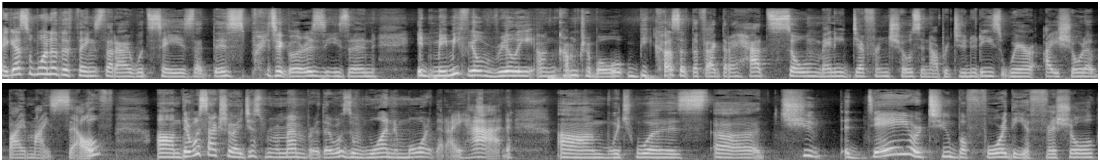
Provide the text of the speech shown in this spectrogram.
I guess one of the things that I would say is that this particular season, it made me feel really uncomfortable because of the fact that I had so many different shows and opportunities where I showed up by myself. Um, there was actually, I just remember, there was one more that I had, um, which was uh, two, a day or two before the official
